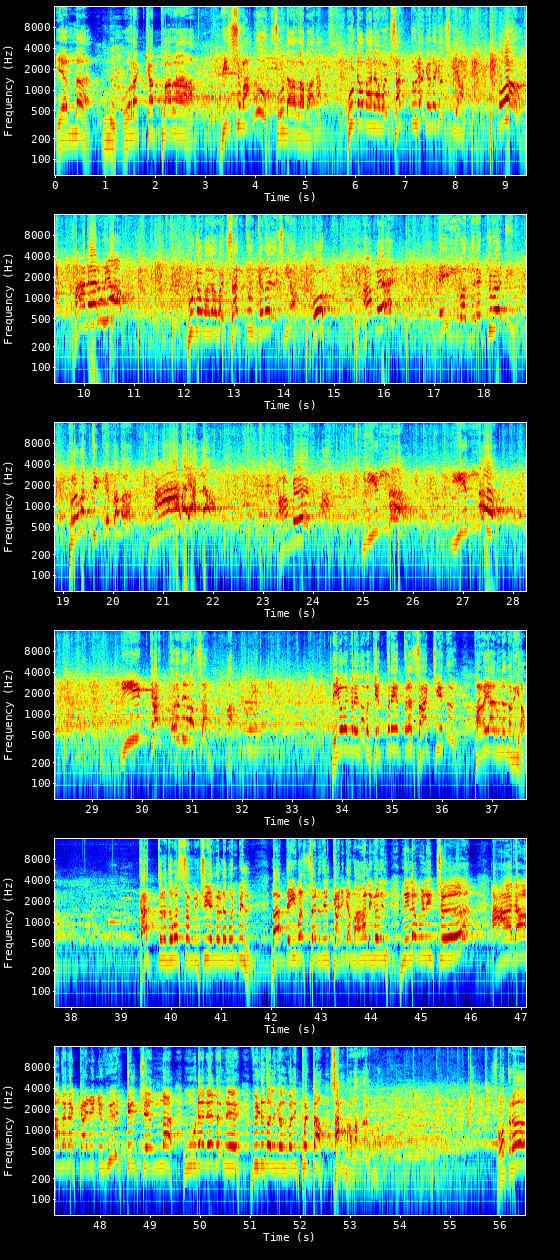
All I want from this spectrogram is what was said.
എന്ന്. ഇന്ന്. ഉറക്കപ്പറ. വിശ്വ ഓ സുഡാറബാന ഉടമനവ ശത്രുരഘടകസ്യ ഓ ഹല്ലേലൂയ. ഉടമനവ ശത്രുഘടകസ്യ ഓ ആമേൻ. ദൈവം നിനക്ക് വേണ്ടി പ്രവർത്തിക്കുന്നത് നാളെയല്ല. ഇന്ന് ഇന്ന് ഈ കർത്തൃ ദിവസം ദൈവങ്ങളെ നമുക്ക് എത്രയെത്ര സാക്ഷ്യങ്ങൾ പറയാനുണ്ടെന്നറിയാം. കർത്തൃ ദിവസം വിഷയങ്ങളുടെ മുൻപിൽ നാം ദൈവസനത്തിൽ കഴിഞ്ഞ നാളുകളിൽ നിലവിളിച്ച് ആരാധന കഴിഞ്ഞ് വീട്ടിൽ ചെന്ന് ഉടനെ തന്നെ വിടുതലുകൾ വെളിപ്പെട്ട സംഭവങ്ങൾ. സ്വത്രം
